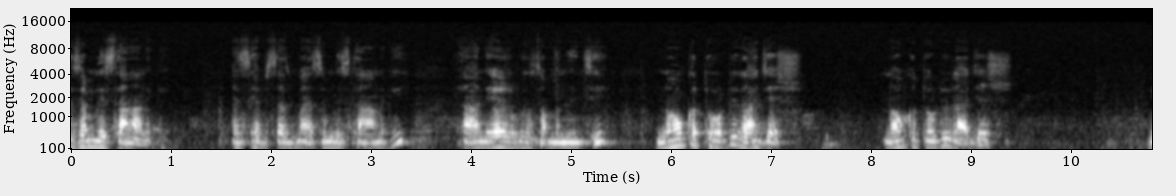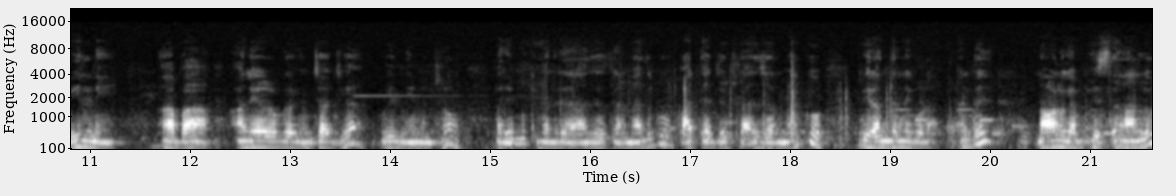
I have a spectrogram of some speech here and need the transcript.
అసెంబ్లీ స్థానానికి ఎస్సీ అసెంబ్లీ స్థానానికి ఆ నియోజకవర్గం సంబంధించి నౌకతోటి రాజేష్ నౌకతోటి రాజేష్ వీరిని ఆ బా ఇన్ఛార్జిగా వీరిని నియమించడం మరి ముఖ్యమంత్రి ఆదేశాల మేరకు పార్టీ అధ్యక్షుల ఆదేశాల మేరకు వీరందరినీ కూడా అంటే నాలుగు ఎంపీ స్థానాల్లో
